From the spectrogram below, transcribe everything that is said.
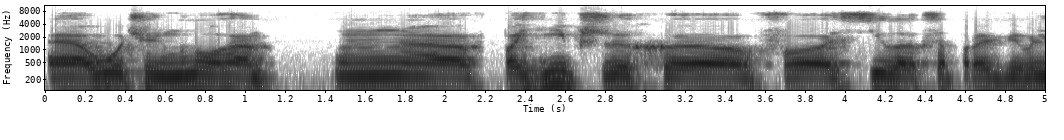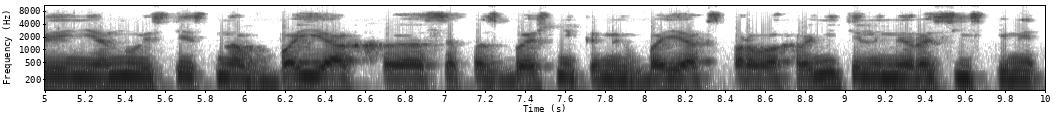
э, очень много э, погибших э, в силах сопротивления, ну, естественно, в боях э, с ФСБшниками, в боях с правоохранителями российскими.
